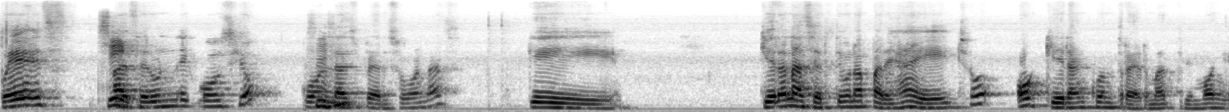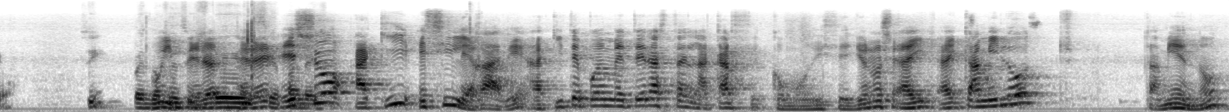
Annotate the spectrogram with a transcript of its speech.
puedes Sí. hacer un negocio con las personas que quieran hacerte una pareja de hecho o quieran contraer matrimonio. ¿Sí? Pues no Uy, sé pero, sepan eso aquí es ilegal, ¿eh? Aquí te pueden meter hasta en la cárcel, como dice. Yo no sé, hay, hay Camilos también, ¿no?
